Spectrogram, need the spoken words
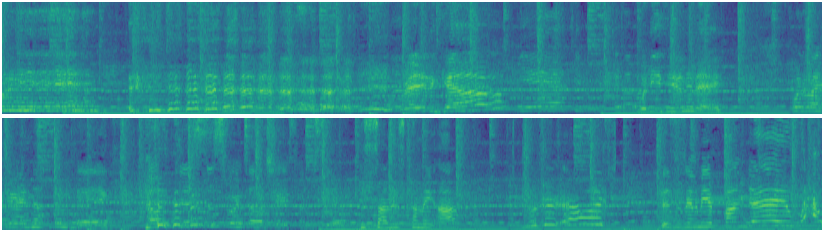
morning. Ready to go? Yeah, go? What are you doing today? What am I doing? Nothing big. Oh, just the Sports Illustrated swimsuit. The sun is coming up. Look at Alex. This is gonna be a fun day. Wow.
